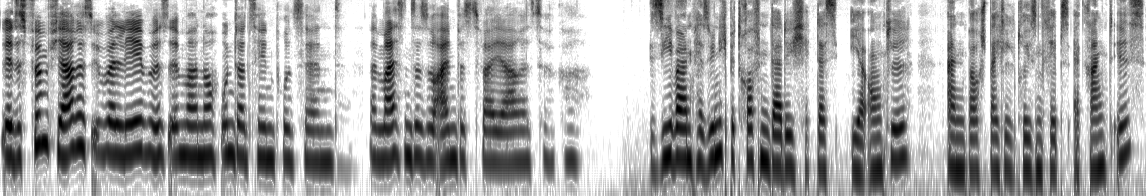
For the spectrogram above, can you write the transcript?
Ja, das Fünfjahresüberleben ist immer noch unter 10 Prozent. Meistens so ein bis zwei Jahre circa. Sie waren persönlich betroffen dadurch, dass Ihr Onkel an Bauchspeicheldrüsenkrebs erkrankt ist.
